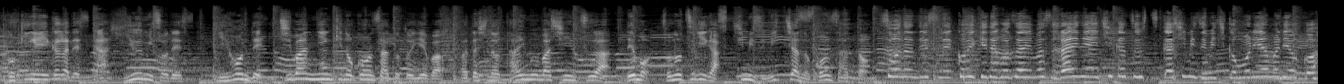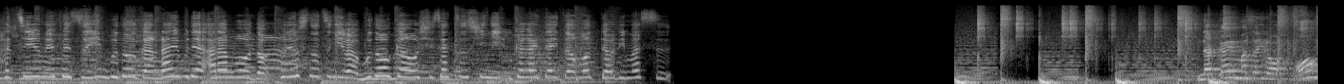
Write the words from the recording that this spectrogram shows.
ーノ。ご機嫌いかがですか？ユーミソです。日本で一番人気のコンサートといえば私のタイムマシンツアー。でもその次が清水みっちゃんのコンサート。そうなんですね。小池でございます。来年1月2日清水美智子森山良子初夢フェス in 武道館ライブでアラモード豊洲の次は武道館を視察しに伺いたいと思っております。中居正広オン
